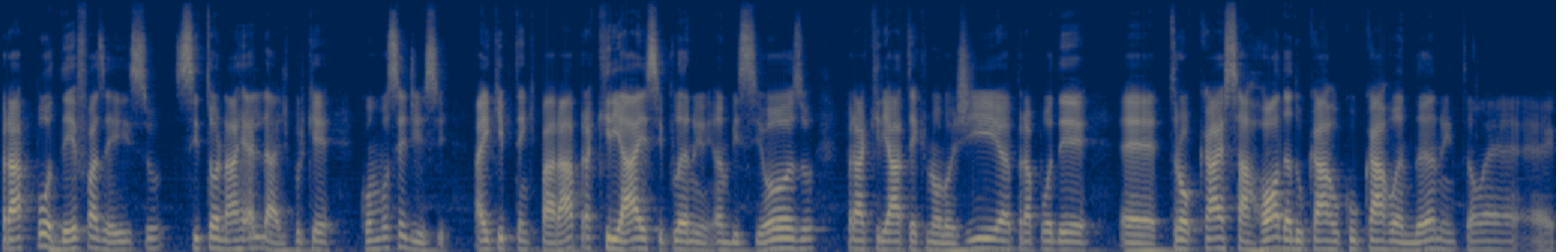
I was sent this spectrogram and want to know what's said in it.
para poder fazer isso se tornar realidade. Porque, como você disse, a equipe tem que parar para criar esse plano ambicioso, para criar tecnologia, para poder é, trocar essa roda do carro com o carro andando. Então é, é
